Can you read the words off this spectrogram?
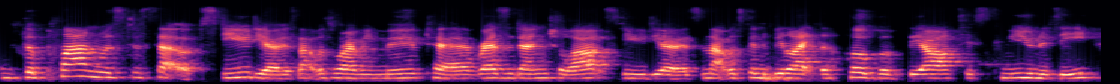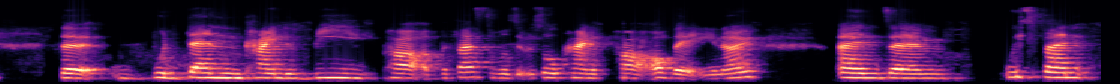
the plan was to set up studios, that was why we moved here, residential art studios, and that was going to be like the hub of the artist community that would then kind of be part of the festivals. It was all kind of part of it, you know? And um, we spent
